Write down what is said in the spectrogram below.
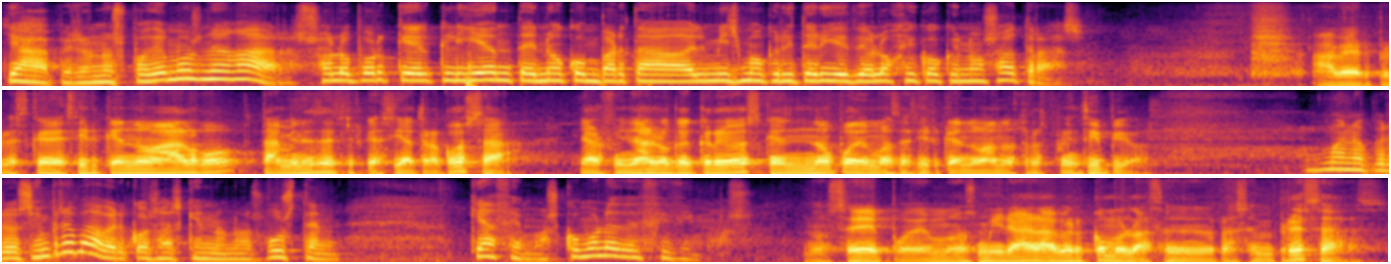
Ya, pero nos podemos negar solo porque el cliente no comparta el mismo criterio ideológico que nosotras. A ver, pero es que decir que no a algo también es decir que sí a otra cosa. Y al final lo que creo es que no podemos decir que no a nuestros principios. Bueno, pero siempre va a haber cosas que no nos gusten. ¿Qué hacemos? ¿Cómo lo decidimos? No sé, podemos mirar a ver cómo lo hacen en otras empresas.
